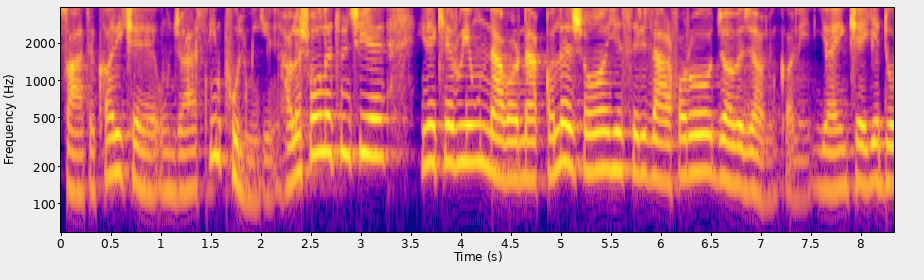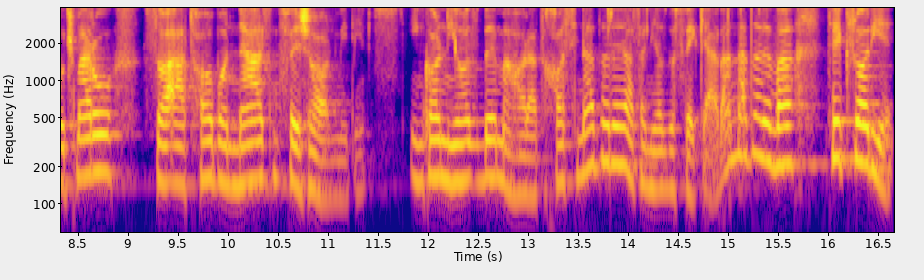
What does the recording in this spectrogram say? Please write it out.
ساعت کاری که اونجا هستین پول می‌گیرین حالا شغلتون چیه؟ اینه که روی اون نوار نقاله شما یه سری ظرفا رو جابجا می‌کنین. یا اینکه یه دکمه رو ساعتها با نظم فشار میدین. این کار نیاز به مهارت خاصی نداره اصلا نیاز به فکر کردن نداره و تکراریه.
